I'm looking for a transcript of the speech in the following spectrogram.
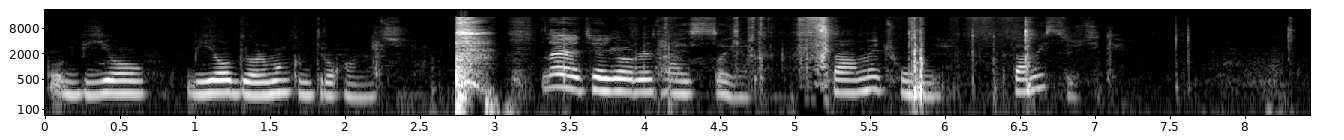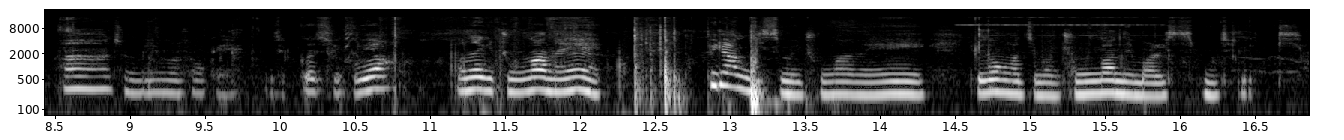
그 미역, 미역이 얼만큼 들어가는지. 네, 재료를 다 했어요. 그 다음에 종이, 그 다음에 이쑤시개. 아, 준비물 소개. 이제 끝이고요. 만약에 중간에 필요한 게 있으면 중간에 죄송하지만 중간에 말씀드릴게요.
